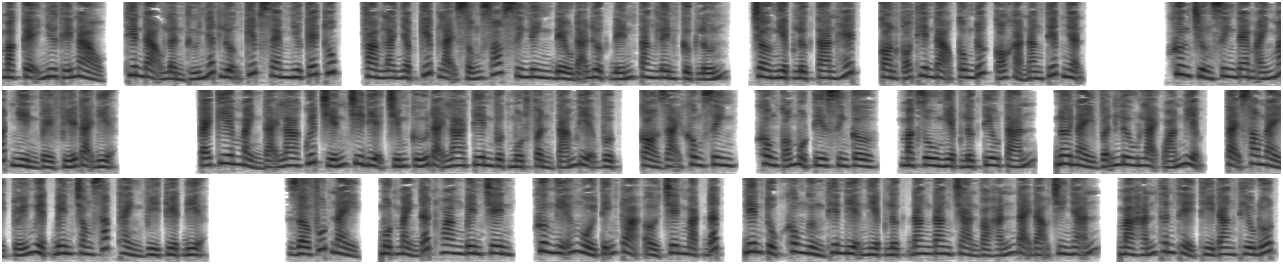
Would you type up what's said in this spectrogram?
mặc kệ như thế nào thiên đạo lần thứ nhất lượng kiếp xem như kết thúc phàm là nhập kiếp lại sống sót sinh linh đều đã được đến tăng lên cực lớn chờ nghiệp lực tan hết còn có thiên đạo công đức có khả năng tiếp nhận khương trường sinh đem ánh mắt nhìn về phía đại địa cái kia mảnh đại la quyết chiến chi địa chiếm cứ đại la tiên vực một phần tám địa vực cỏ dại không sinh, không có một tia sinh cơ. Mặc dù nghiệp lực tiêu tán, nơi này vẫn lưu lại oán niệm. Tại sau này tuế nguyệt bên trong sắp thành vì tuyệt địa. Giờ phút này, một mảnh đất hoang bên trên, Khương Nghĩa ngồi tĩnh tọa ở trên mặt đất, liên tục không ngừng thiên địa nghiệp lực đang đang tràn vào hắn đại đạo chi nhãn, mà hắn thân thể thì đang thiêu đốt.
